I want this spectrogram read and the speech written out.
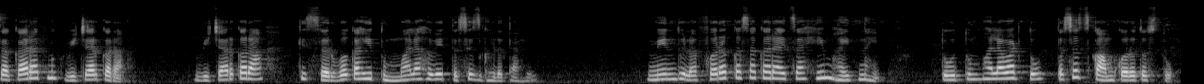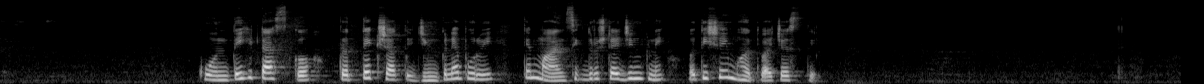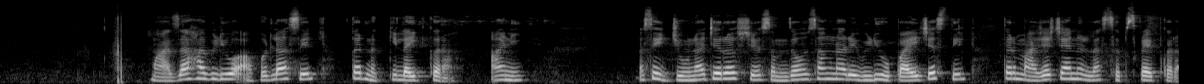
सकारात्मक विचार करा. विचार करा की सर्व काही तुम्हाला हवे तसेच घडत आहे. मेंदूला फरक कसा करायचा हे माहीत नाही. तो तुम्हाला वाटतो तसंच काम करत असतो. कोणतेही टास्क प्रत्यक्षात जिंकण्यापूर्वी ते मानसिकदृष्ट्या जिंकणे अतिशय महत्त्वाचे असते. माझा हा व्हिडिओ आवडला असेल तर नक्की लाईक करा आणि असे जीवनाचे रहस्य समजावून सांगणारे व्हिडिओ पाहायचे असतील तर माझ्या चॅनलला सबस्क्राईब करा.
